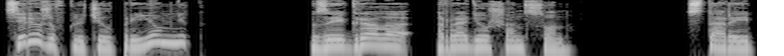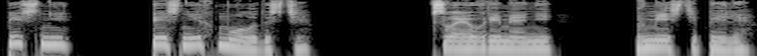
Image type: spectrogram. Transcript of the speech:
Сережа включил приемник, заиграла радиошансон. Старые песни песни их молодости. В свое время они вместе пели,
